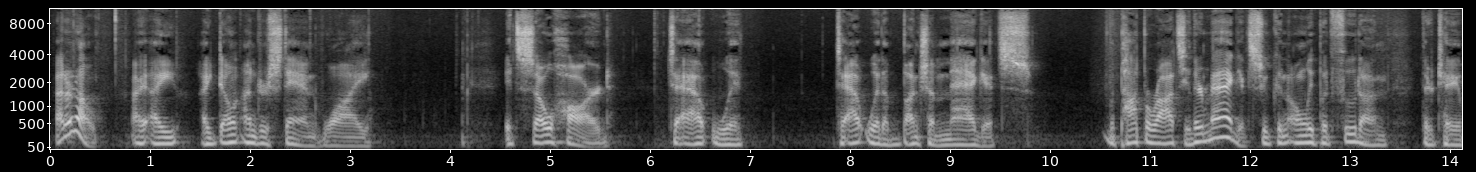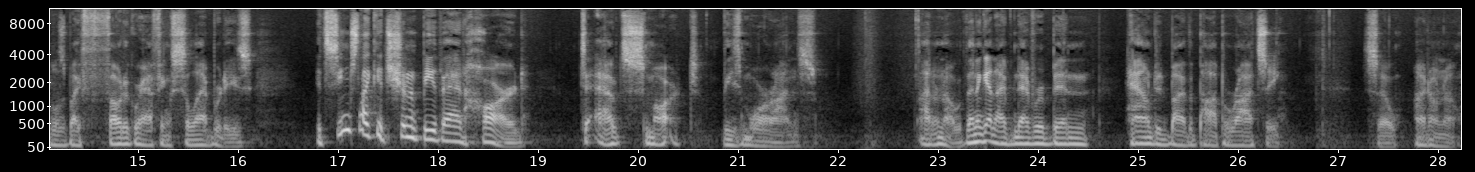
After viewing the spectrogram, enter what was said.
I don't know. I, I, I don't understand why it's so hard to outwit to outwit a bunch of maggots. The paparazzi, they're maggots who can only put food on their tables by photographing celebrities. It seems like it shouldn't be that hard to outsmart these morons. I don't know. Then again, I've never been hounded by the paparazzi. So I don't know.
